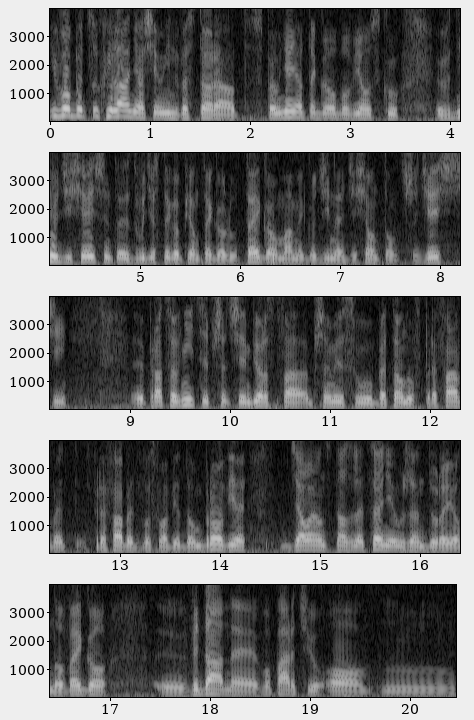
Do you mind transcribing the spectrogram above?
i wobec uchylania się inwestora od spełnienia tego obowiązku w dniu dzisiejszym, to jest 25 lutego, mamy godzinę 10.30. Y, Pracownicy przedsiębiorstwa przemysłu betonów Prefabet, Prefabet w Osławie Dąbrowie, działając na zlecenie Urzędu Rejonowego, y, wydane w oparciu o mm,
